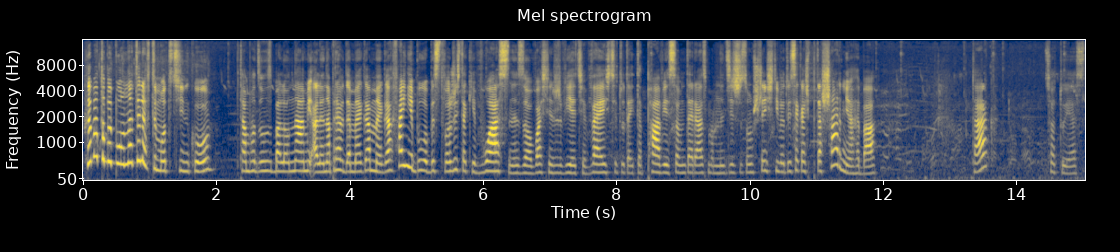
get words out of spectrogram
Chyba to by było na tyle w tym odcinku. Tam chodzą z balonami, ale naprawdę mega, mega fajnie byłoby stworzyć takie własne zoo. Właśnie, że wiecie, wejście tutaj, te pawie są teraz. Mam nadzieję, że są szczęśliwe. To jest jakaś ptaszarnia chyba. Tak? Co tu jest?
